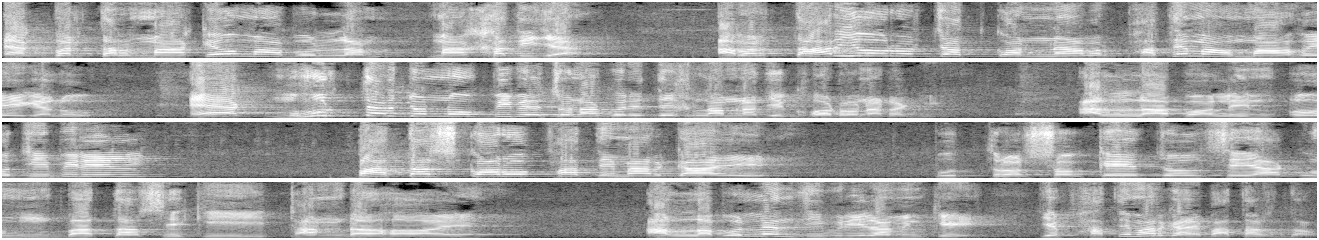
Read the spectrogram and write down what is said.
একবার তার মাকেও মা বললাম, মা খাদিজা, আবার তারই রজ্জাত কন্যা, আবার ফাতেমাও মা হয়ে গেল। এক মুহূর্তের জন্য বিবেচনা করে দেখলাম না যে ঘটনাটা কি। আল্লাহ বলেন, ও জিবিরিল, বাতাস করো ফাতেমার গায়ে। পুত্র শোকে জ্বলছে আগুন, বাতাসে কি ঠান্ডা হয়? আল্লাহ বললেন, জিবরিল আমিনকে, যে ফাতেমার গায়ে বাতাস দাও।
